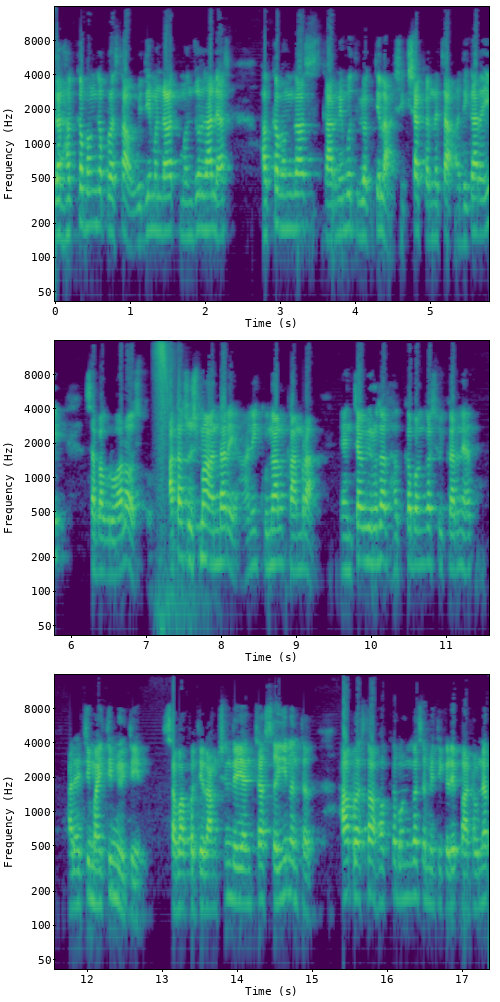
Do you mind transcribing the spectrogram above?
जर हक्कभंग प्रस्ताव विधिमंडळात मंजूर झाल्यास हक्कभंगास कारणीभूत व्यक्तीला शिक्षा करण्याचा अधिकारही सभागृहाला असतो. आता सुषमा अंधारे आणि कुणाल कामरा यांच्या विरोधात हक्कभंग स्वीकारण्यात आल्याची माहिती मिळते. सभापती राम शिंदे यांच्या सहीनंतर हा प्रस्ताव हक्कभंग समितीकडे पाठवण्यात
